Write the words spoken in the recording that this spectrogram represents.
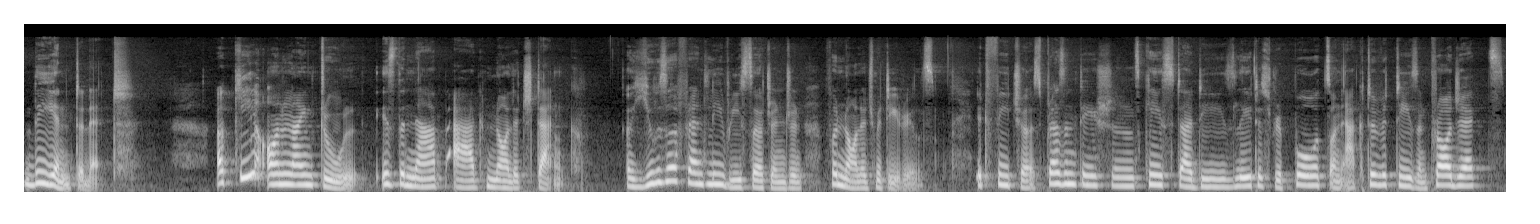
the internet. A key online tool is the NAP Ag Knowledge Tank, a user friendly research engine for knowledge materials. It features presentations, case studies, latest reports on activities and projects.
